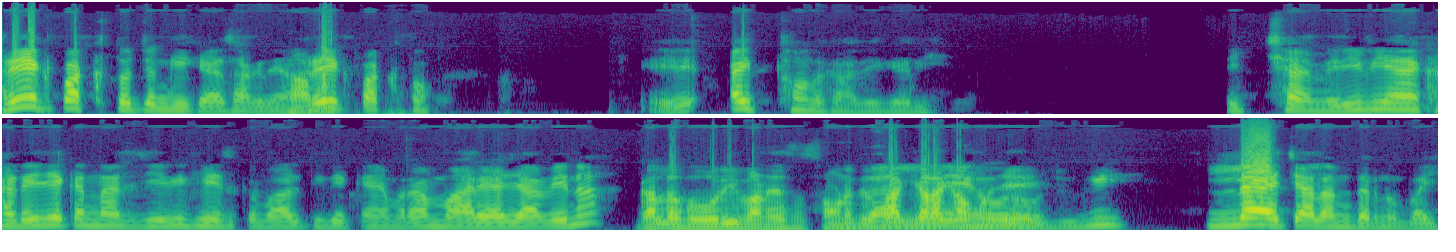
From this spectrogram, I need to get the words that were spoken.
ਹਰੇਕ ਪੱਖ ਤੋਂ ਚੰਗੀ ਕਹਿ ਸਕਦੇ ਹਾਂ ਹਰੇਕ ਪੱਖ ਤੋਂ। ਇਹ ਇੱਥੋਂ ਦਿਖਾ ਦੇ ਗੈਰੀ। ਇੱਛਾ ਮੇਰੀ ਵੀ ਐ ਖੜੇ ਜੇ ਕੰਨਾਂ 'ਚ ਜੇ ਵੀ ਫੇਸ ਕੁਆਲਿਟੀ ਦੇ ਕੈਮਰਾ ਮਾਰਿਆ ਜਾਵੇ ਨਾ। ਗੱਲ ਹੋਰ ਹੀ ਬਣੇ ਸੋਹਣੇ ਤੇ ਸਾਗ ਵਾਲਾ ਕੰਮ ਹੋ ਜੇ। ਲੈ ਚੱਲ ਅੰਦਰ ਨੂੰ ਬਾਈ।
